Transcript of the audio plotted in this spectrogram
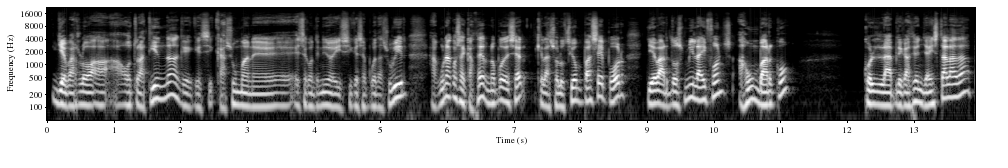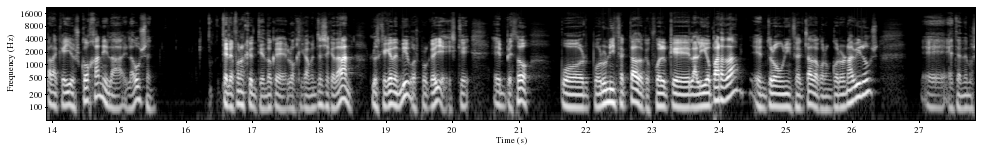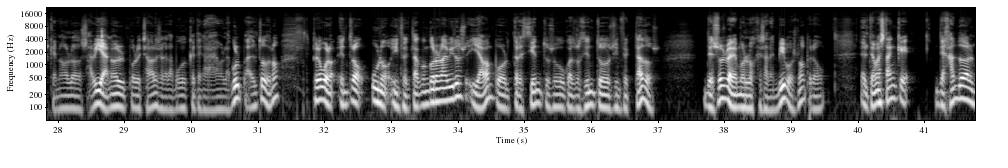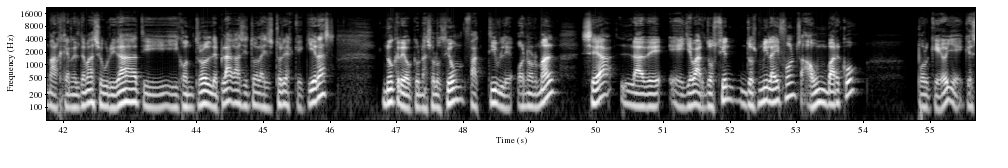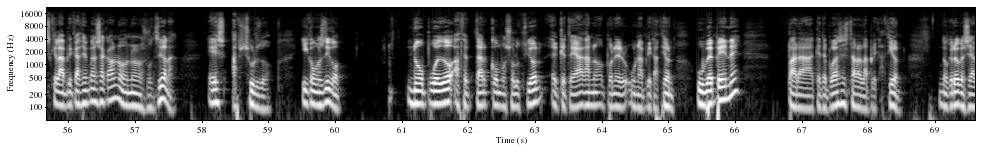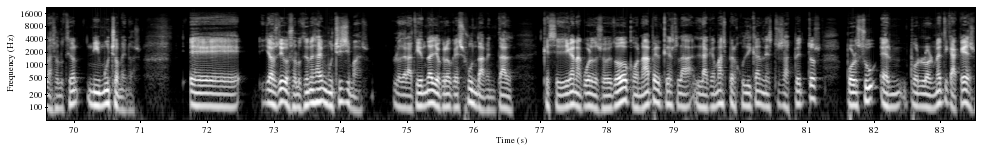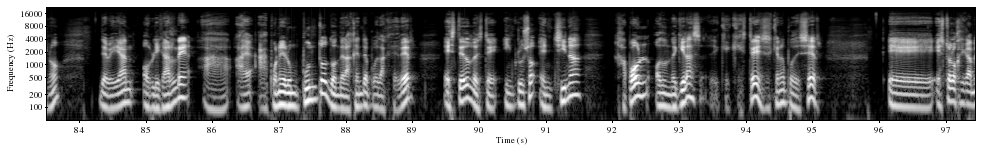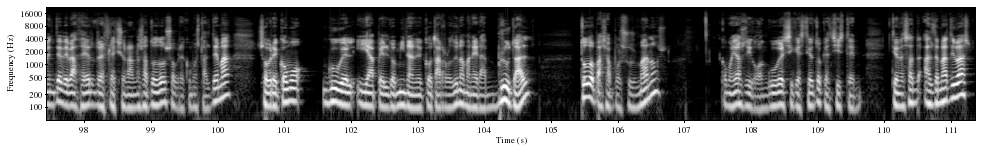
llevarlo a, otra tienda, que, que, que asuman eh, ese contenido y sí que se pueda subir. Alguna cosa hay que hacer. No puede ser que la solución pase por llevar 2.000 iPhones a un barco con la aplicación ya instalada para que ellos cojan y la, usen. Teléfonos que entiendo que lógicamente se quedarán, los que queden vivos, porque oye, es que empezó por, por un infectado que fue el que la lió parda, entró un infectado con un coronavirus, eh, entendemos que no lo sabía, ¿no? El pobre chaval, o sea que tampoco es que tenga la culpa del todo, ¿no? Pero bueno, entró uno infectado con coronavirus y ya van por 300 o 400 infectados. De esos veremos los que salen vivos, ¿no? Pero el tema está en que, dejando al margen el tema de seguridad y, control de plagas y todas las historias que quieras, no creo que una solución factible o normal sea la de eh, llevar 200.000 iPhones a un barco porque, oye, que es que la aplicación que han sacado no, no nos funciona. Es absurdo. Y como os digo, no puedo aceptar como solución el que te hagan poner una aplicación VPN para que te puedas instalar la aplicación. No creo que sea la solución, ni mucho menos. Eh, ya os digo, soluciones hay muchísimas. Lo de la tienda yo creo que es fundamental que se lleguen a acuerdos, sobre todo con Apple, que es la, la que más perjudica en estos aspectos por, su, por lo hermética que es, ¿no? deberían obligarle a, poner un punto donde la gente pueda acceder, esté donde esté, incluso en China, Japón o donde quieras eh, que, estés, es que no puede ser. Eh, esto lógicamente debe hacer reflexionarnos a todos sobre cómo está el tema, sobre cómo Google y Apple dominan el cotarro de una manera brutal, todo pasa por sus manos. Como ya os digo, en Google sí que es cierto que existen tiendas alternativas,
